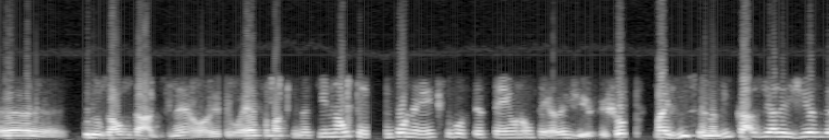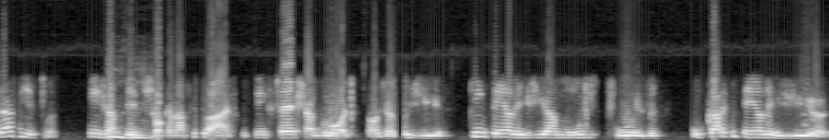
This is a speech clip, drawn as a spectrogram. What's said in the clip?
é, cruzar os dados, né? Ó, eu, essa vacina aqui não tem componente que você tem ou não tem alergia, fechou? Mas isso, Fernando, em caso de alergias gravíssimas, quem já uhum. teve choque anafilático, quem fecha a glote por causa de alergia, quem tem alergia a muita coisa, o cara que tem alergia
